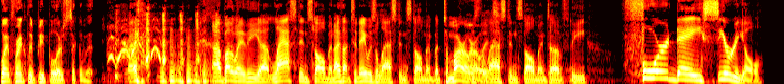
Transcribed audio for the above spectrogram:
quite frankly, people are sick of it. uh, by the way, the uh, last installment, I thought today was the last installment, but tomorrow, is Tomorrow the is. last installment of the four day serial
